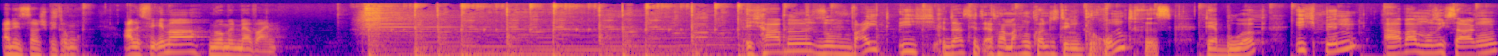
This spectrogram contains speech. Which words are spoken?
Eine Sache später. Alles wie immer, nur mit mehr Wein. Ich habe, soweit ich das jetzt erstmal machen konnte, den Grundriss der Burg. Ich bin aber, muss ich sagen,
